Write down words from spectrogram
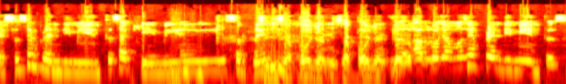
Estos emprendimientos aquí me sorprenden. Sí, se apoyan y se apoyan. apoyamos emprendimientos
